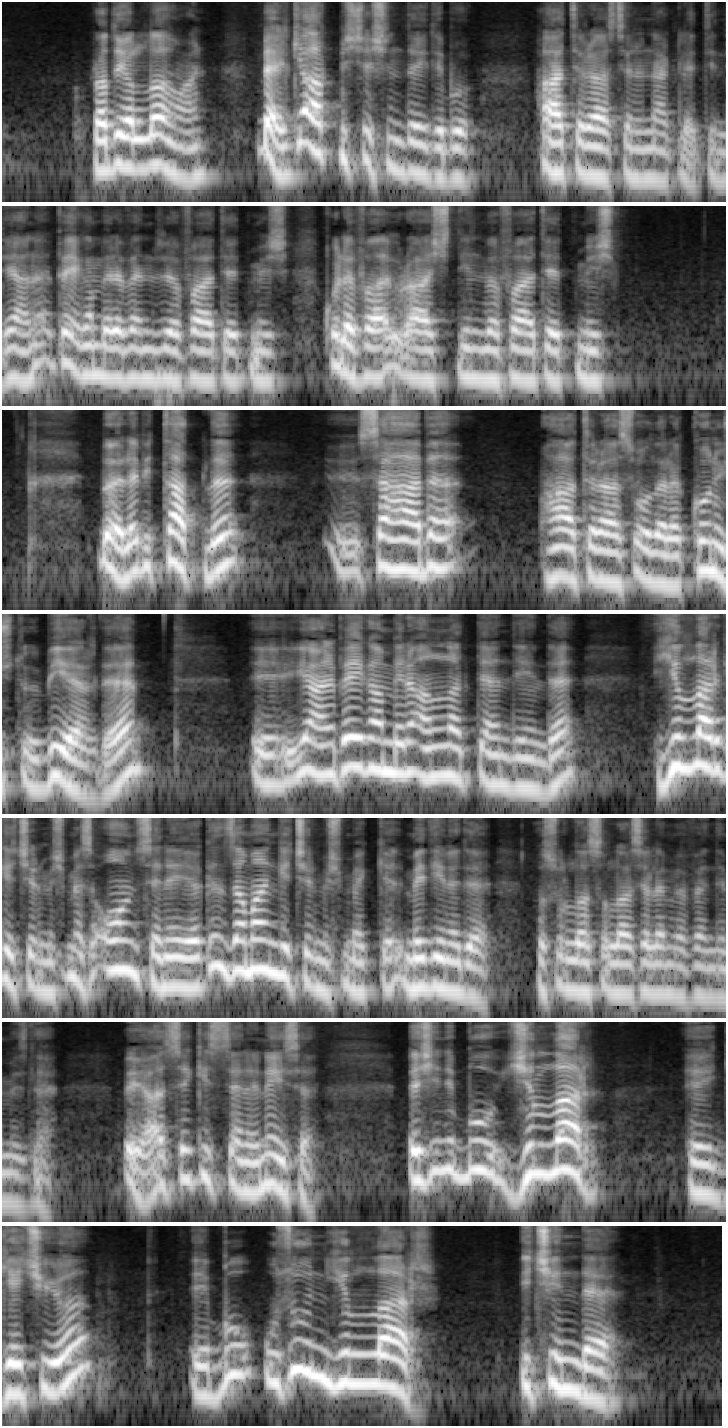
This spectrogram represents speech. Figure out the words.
radıyallahu anh belki 60 yaşındaydı bu hatırasını naklettiğinde. Yani Peygamber Efendimiz vefat etmiş, Kulefa-ı Raşidin vefat etmiş. Böyle bir tatlı e, sahabe hatırası olarak konuştuğu bir yerde e, yani peygamberi anlat dendiğinde yıllar geçirmiş. Mesela 10 seneye yakın zaman geçirmiş Mekke, Medine'de Resulullah sallallahu aleyhi ve sellem Efendimizle. Veya 8 sene neyse. E şimdi bu yıllar e, geçiyor. E, bu uzun yıllar içinde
